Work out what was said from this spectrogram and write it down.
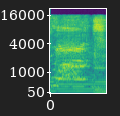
ones.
